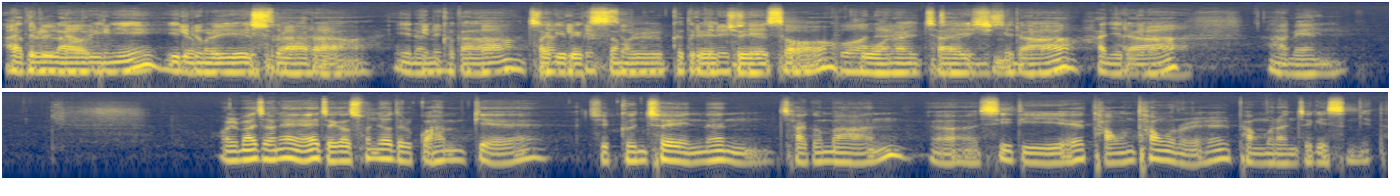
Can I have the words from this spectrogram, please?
아들을 낳으리니 이름을 예수라. 하라. 이는 그가 자기 백성을 그들의 죄에서 구원할 자이심이라 하니라. 아멘. 얼마 전에 제가 손녀들과 함께 집 근처에 있는 자그마한 어, CD의 다운타운을 방문한 적이 있습니다.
